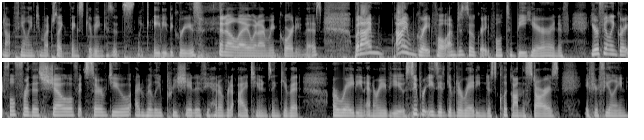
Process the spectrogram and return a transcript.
not feeling too much like Thanksgiving because it's like 80 degrees in LA when I'm recording this. But I'm I'm grateful. I'm just so grateful to be here. And if you're feeling grateful for this show, if it served you, I'd really appreciate it if you head over to iTunes and give it a rating and a review. Super easy to give it a rating. Just click on the stars. If you're feeling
